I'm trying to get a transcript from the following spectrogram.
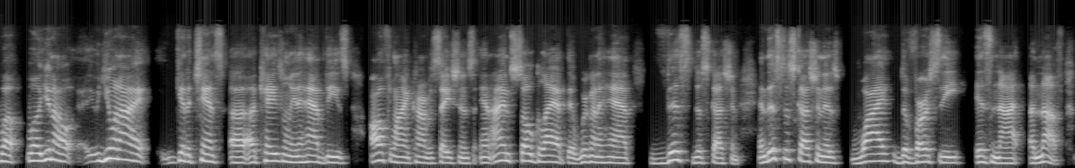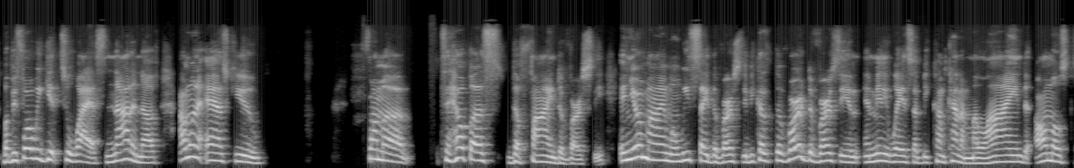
Well, well, you know, you and I get a chance uh, occasionally to have these offline conversations, and I am so glad that we're going to have this discussion. And this discussion is why diversity is not enough. But before we get to why it's not enough, I want to ask you from a to help us define diversity. In your mind, when we say diversity, because the word diversity in, in many ways have become kind of maligned, almost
